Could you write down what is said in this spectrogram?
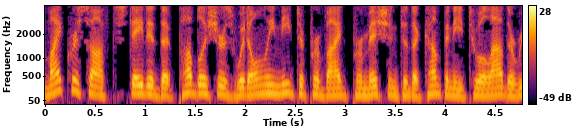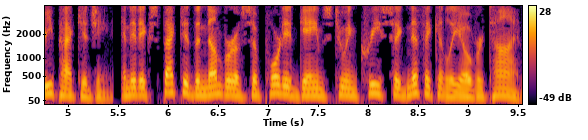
Microsoft stated that publishers would only need to provide permission to the company to allow the repackaging, and it expected the number of supported games to increase significantly over time.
